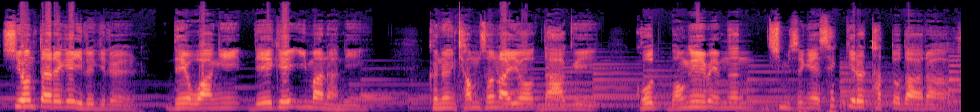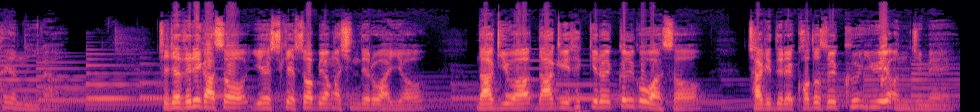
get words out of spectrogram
시온 딸에게 이르기를 내 왕이 내게 임하나니 그는 겸손하여 나귀 곧 멍에 맵는 짐승의 새끼를 탔도다 하라 하였느니라. 제자들이 가서 예수께서 명하신 대로 하여 나귀와 나귀 새끼를 끌고 와서 자기들의 겉옷을 그 위에 얹음에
